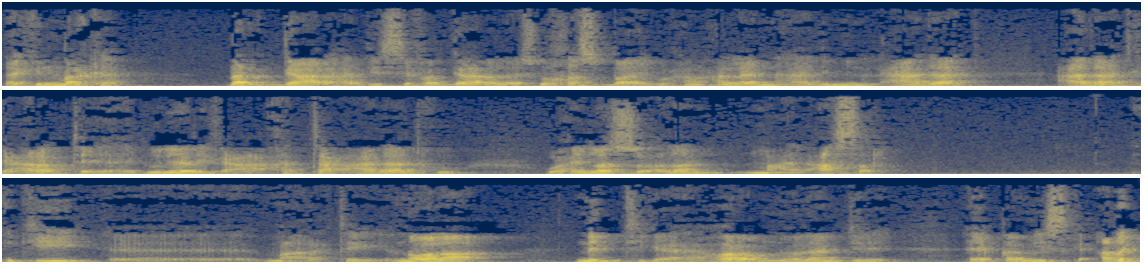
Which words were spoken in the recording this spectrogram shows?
Laakiin marka dhar gaara haddii sifo gaara la isku khasbaayo waxaan waxaan leenahay hadi min alcaadaat caadaadka carabta ay ahayd. Walidalika xataa caadaadku waxay la socdaan maca alcasr ninkii maaragtay noolaa nabtiga ahaa hore u noolaan jiray ee qamiiska adag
